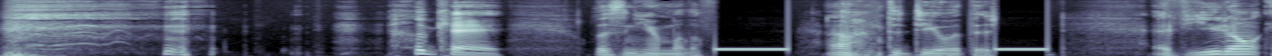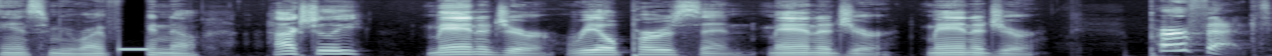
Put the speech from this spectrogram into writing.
Okay, listen here, motherfucker. I don't have to deal with this. shit. If you don't answer me right now, actually, manager, real person, manager, manager. Perfect.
